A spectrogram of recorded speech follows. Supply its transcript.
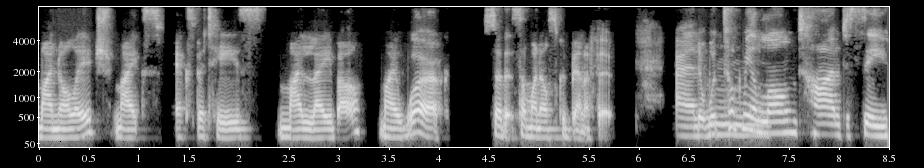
my knowledge, my ex- expertise, my labor, my work so that someone else could benefit. And it would, mm. took me a mm. long time to see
